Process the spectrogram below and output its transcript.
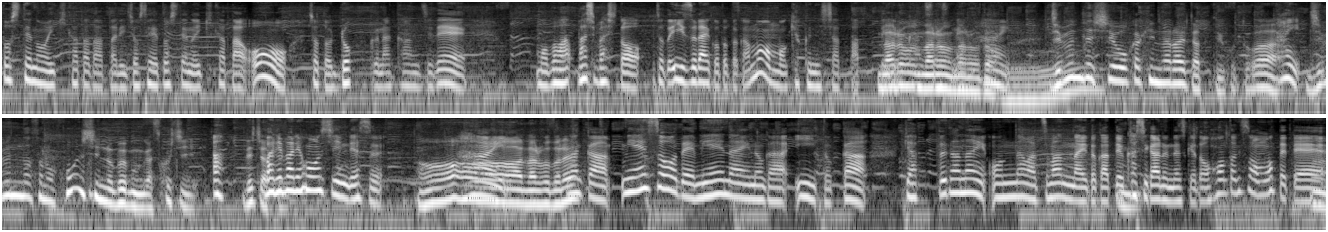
としての生き方だったり女性としての生き方をちょっとロックな感じでもうばバシバシとちょっと言いづらいこととかももう曲にしちゃったっていうなるほど感じです、ね、なるほどなるほどはい、自分で詩をお書きになられたっていうことは、はい。自分のその本心の部分が少しあ出ちゃってバリバリ本心です。ああ、なるほどね。なんか見えそうで見えないのがいいとかギャップがない女はつまんないとかっていう歌詞があるんですけど、本当にそう思ってて、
